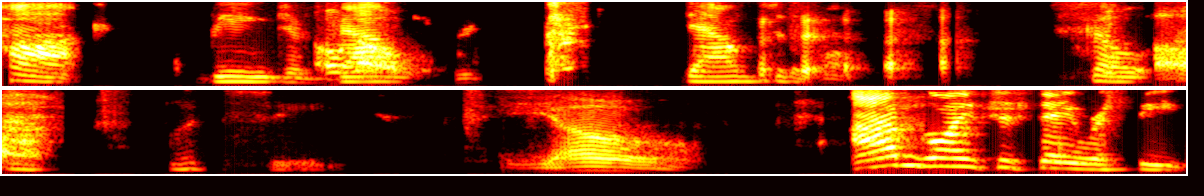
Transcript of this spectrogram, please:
cock being Oh, devoured no. down to the balls. So Oh. Uh, let's see. Yo. I'm going to say receive.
